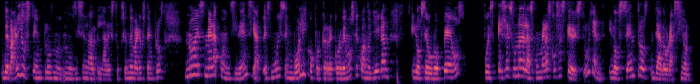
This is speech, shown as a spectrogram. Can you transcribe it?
de varios templos, nos dicen la, la destrucción de varios templos, no es mera coincidencia, es muy simbólico porque recordemos que cuando llegan los europeos, pues esa es una de las primeras cosas que destruyen, los centros de adoración.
